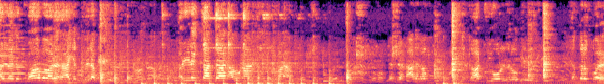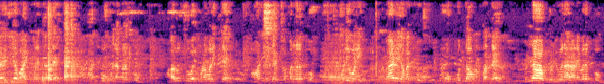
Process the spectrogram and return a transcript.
அல்லது பாவாட ராயன் பிறப்பு. பள்ளி காத்தான் அருணாட்சி இக்காட்சியோடு நிறைவேறுகிறது எங்களுக்கு அரிய வாய்ப்பினை தந்த அன்பு உள்ளங்களுக்கும் அறுசுவை உணவளித்த ஆன்மீக சம்பர்களுக்கும் ஒளி ஒளி மேடை அமைப்பு ஒப்புத்தாமம் தந்த விழா குழுவினர் அனைவருக்கும்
